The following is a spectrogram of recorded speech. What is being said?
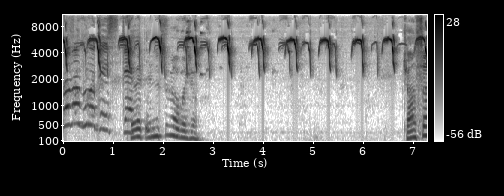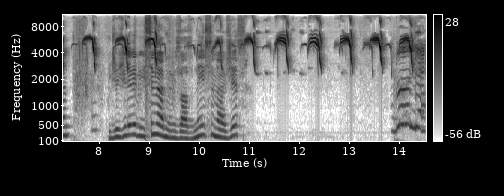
baba burada işte. Evet elini sürme babacığım. Cansın. Bu civcivlere bir isim vermemiz lazım. Ne isim vereceğiz? Böyle,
